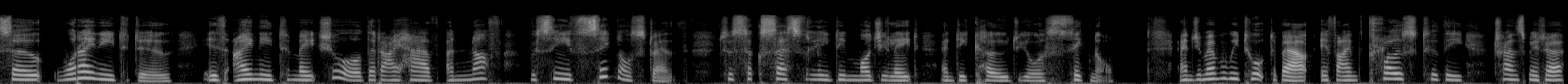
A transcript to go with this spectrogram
so what I need to do is I need to make sure that I have enough received signal strength to successfully demodulate and decode your signal. And you remember we talked about if I'm close to the transmitter,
